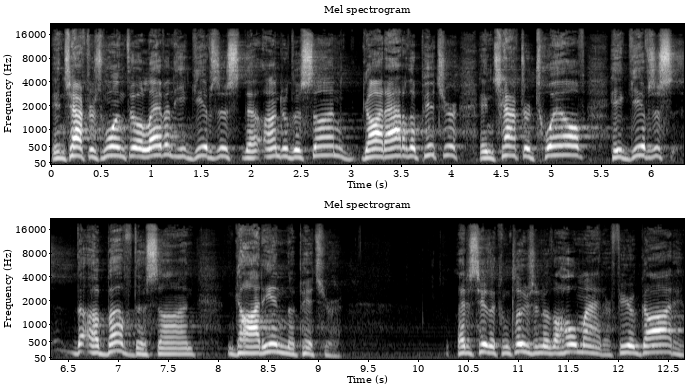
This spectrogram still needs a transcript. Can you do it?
In chapters 1 through 11, he gives us the under the sun, God out of the picture. In chapter 12, he gives us the above the sun, God in the picture. Let us hear the conclusion of the whole matter. Fear God and,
